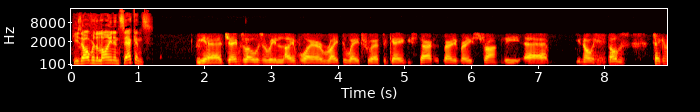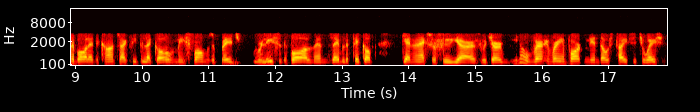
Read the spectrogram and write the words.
he's over the line in seconds. Yeah, James Lowe was a real live wire right the way throughout the game. He started very very strongly. Um, you know he loves taking the ball into contact. People let go of him. He forms a bridge, releases the ball, and then is able to pick up get an extra few yards, which are, you know, very, very important in those tight situations,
